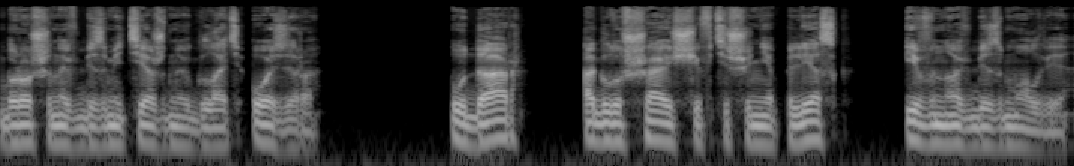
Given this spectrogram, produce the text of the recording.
брошенный в безмятежную гладь озера. Удар, оглушающий в тишине плеск и вновь безмолвие.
